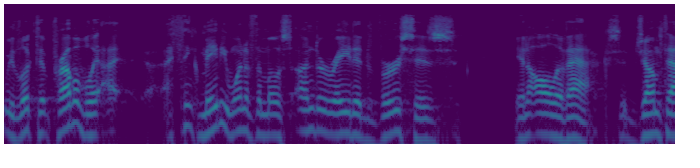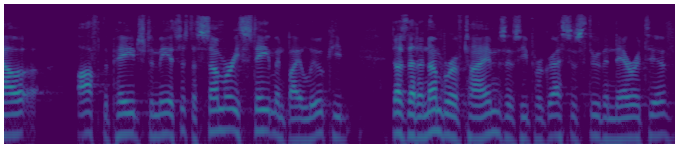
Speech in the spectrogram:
we looked at probably, I, I think maybe one of the most underrated verses in all of Acts. It jumped out off the page to me. It's just a summary statement by Luke. He does that a number of times as he progresses through the narrative,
